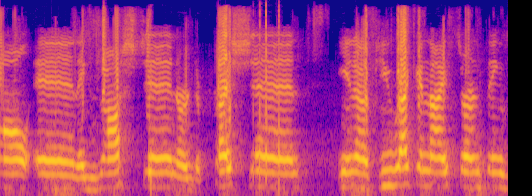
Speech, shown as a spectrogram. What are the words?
fall in exhaustion or depression. You know, if you recognize certain things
